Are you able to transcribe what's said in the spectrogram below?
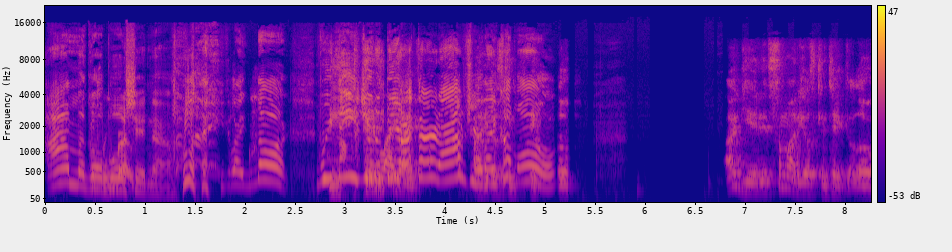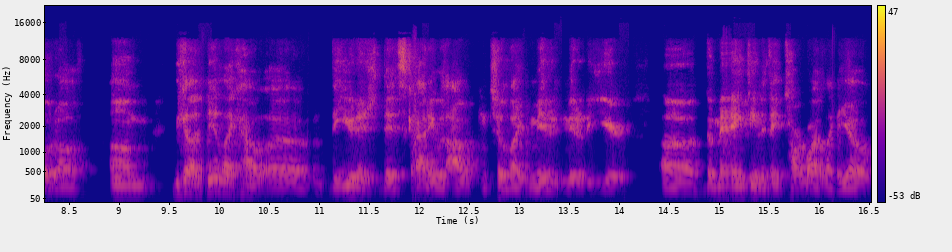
I'm gonna go bullshit now." like, like, dog, we need you to be our third option. Like, come on. I get it. Somebody else can take the load off. Um, because I did like how uh the year that, that Scottie was out until like mid mid of the year. Uh, the main thing that they talk about is like, yo,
